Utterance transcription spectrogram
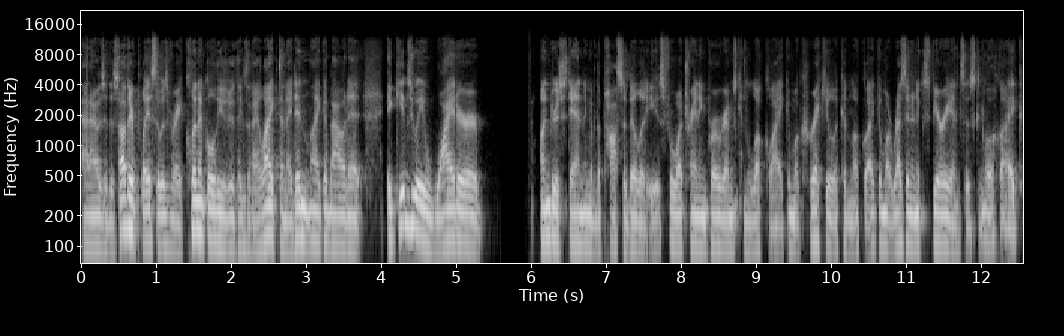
and i was at this other place that was very clinical these are the things that i liked and i didn't like about it. It gives you a wider understanding of the possibilities for what training programs can look like and what curricula can look like and what resident experiences can look like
